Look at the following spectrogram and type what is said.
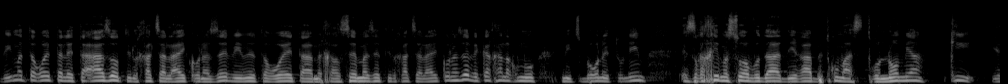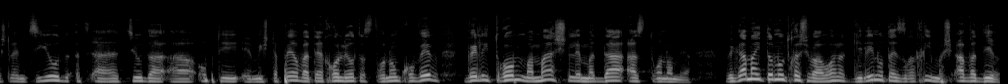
ואם אתה רואה את הלטאה הזאת תלחץ על האייקון הזה ואם אתה רואה את המכרסם הזה תלחץ על האייקון הזה וככה אנחנו נצבור נתונים. אזרחים עשו עבודה אדירה בתחום האסטרונומיה כי יש להם ציוד, הציוד האופטי משתפר ואתה יכול להיות אסטרונום חובב ולתרום ממש למדע האסטרונומיה. וגם העיתונות חשבה, וואלה, גילינו את האזרחים, משאב אדיר.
